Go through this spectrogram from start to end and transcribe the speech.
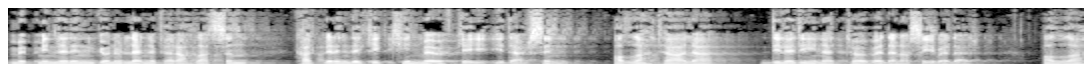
Müminlerin gönüllerini ferahlatsın, kalplerindeki kin ve öfkeyi gidersin. Allah Teala dilediğine tövbe de nasip eder. Allah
